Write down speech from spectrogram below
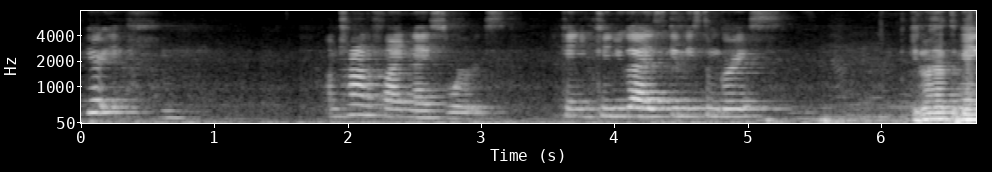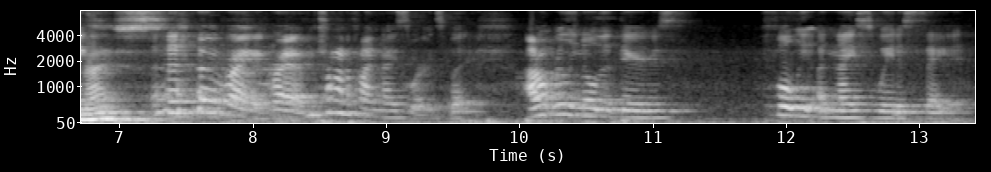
here I'm trying to find nice words. Can you can you guys give me some grace? You don't have to be nice. right, right. I'm trying to find nice words, but I don't really know that there's fully a nice way to say it.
